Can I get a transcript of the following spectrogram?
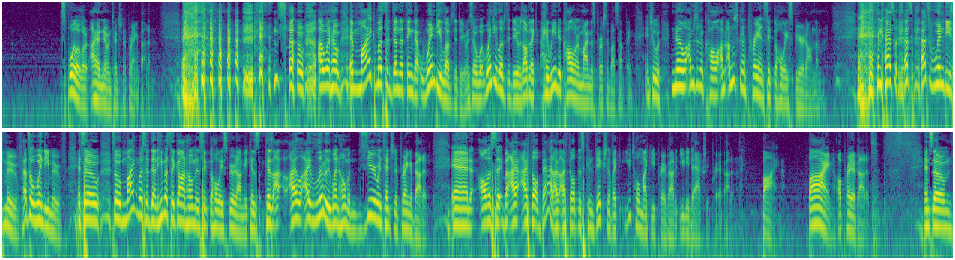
spoiler alert, I had no intention of praying about it. and so I went home, and Mike must have done the thing that Wendy loves to do. And so what Wendy loves to do is I'll be like, "Hey, we need to call and remind this person about something." And she'll, go, "No, I'm just going to call. I'm, I'm just to pray and sic the Holy Spirit on them." and that's that's that's Wendy's move. That's a Wendy move. And so so Mike must have done. He must have gone home and sick the Holy Spirit on me because because I, I, I literally went home with zero intention of praying about it. And all of a sudden, but I, I felt bad. I, I felt this conviction of like you told Mike you'd pray about it. You need to actually pray about it. I was like, fine, fine, I'll pray about it. And so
